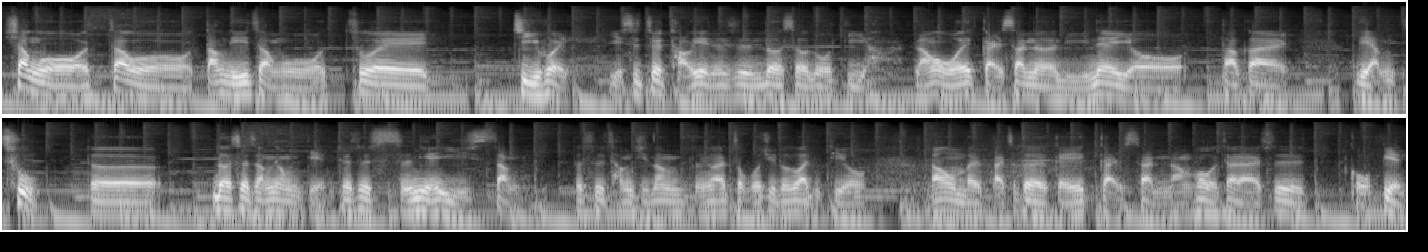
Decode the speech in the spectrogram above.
像我，在我当里长，我最忌讳也是最讨厌的就是垃圾落地啊。然后我也改善了里内有大概两处的垃圾张量点，就是十年以上都是长期让人家走过去都乱丢。然后我们把这个给改善，然后再来是狗便，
